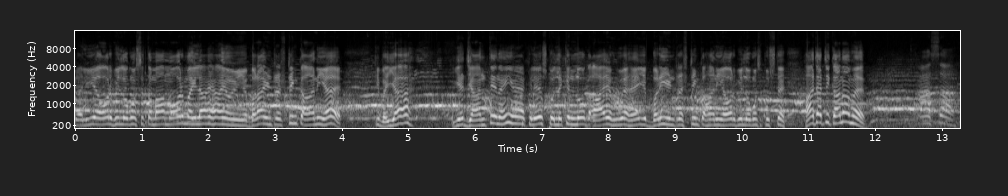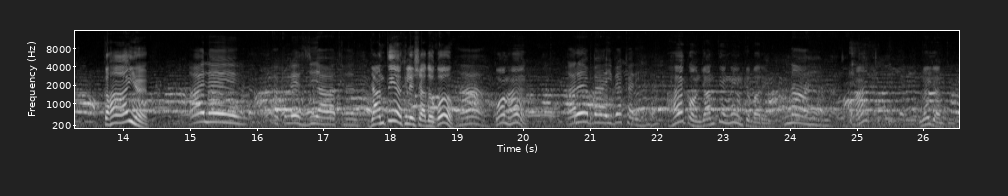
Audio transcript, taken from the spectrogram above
चलिए और भी लोगों से तमाम और महिलाएँ आई हुई हैं। बड़ा इंटरेस्टिंग कहानी है कि भैया ये जानते नहीं हैं अखिलेश को लेकिन लोग आए हुए हैं। ये बड़ी इंटरेस्टिंग कहानी है और भी लोगों से पूछते हैं। हाँ चाची क्या नाम है? आशा। कहाँ आई हैं? है अखिलेश जी आवत है जानती हैं अखिलेश यादव को? हाँ। कौन है? अरे बेबे करी है। है कौन? जानती हैं नहीं उनके बारे में? नहीं हम हाँ? नहीं जानती।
